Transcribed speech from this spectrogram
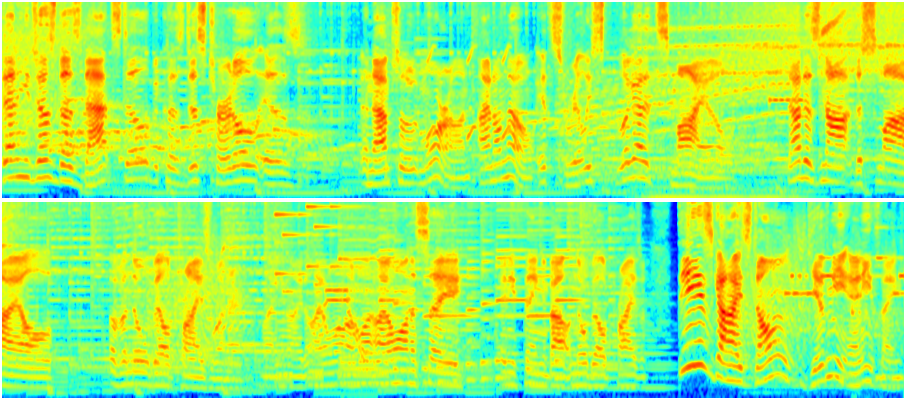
then he just does that still, because this turtle is an absolute moron. I don't know. It's really... Look at its smile. That is not the smile of a Nobel Prize winner. I, I, I, want, I, want, to say anything about Nobel Prize. These guys don't give me anything.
